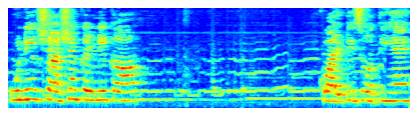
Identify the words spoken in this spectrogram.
उन्हें शासन करने का क्वालिटीज होती हैं।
